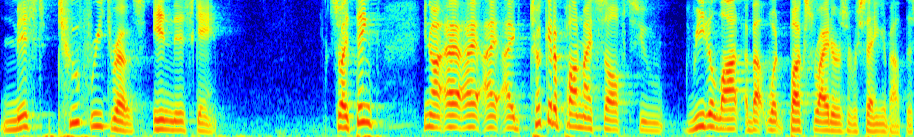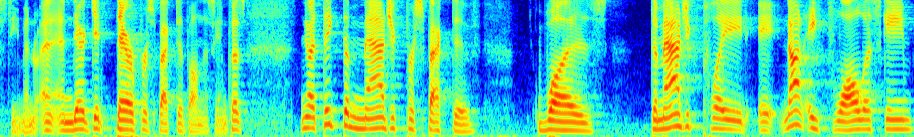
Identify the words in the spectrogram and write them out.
missed two free throws in this game. So I think you know I I, I took it upon myself to read a lot about what Bucks writers were saying about this team and and, their get their perspective on this game because you know I think the Magic perspective was the Magic played a not a flawless game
